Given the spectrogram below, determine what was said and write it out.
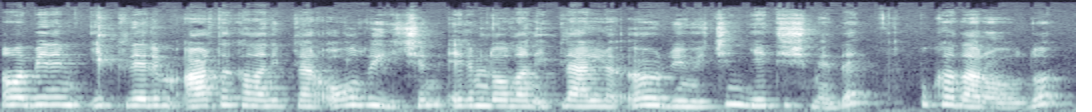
Ama benim iplerim arta kalan ipler olduğu için elimde olan iplerle ördüğüm için yetişmedi. Bu kadar oldu.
